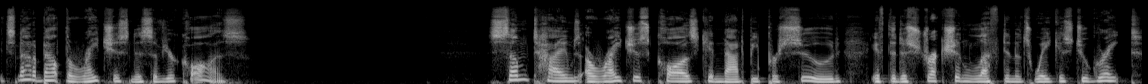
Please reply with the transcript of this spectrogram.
It's not about the righteousness of your cause. Sometimes a righteous cause cannot be pursued if the destruction left in its wake is too great.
